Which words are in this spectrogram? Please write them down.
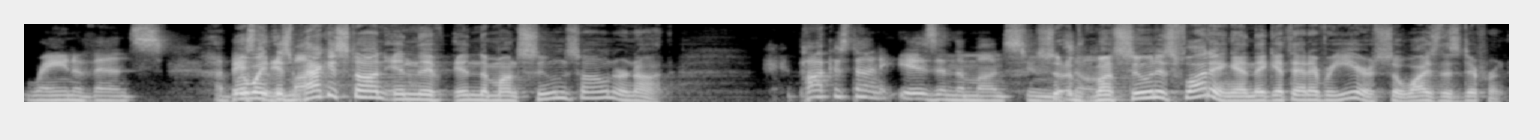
rain events. Uh, wait, wait, is Pakistan in the in the monsoon zone or not? Pakistan is in the monsoon so zone. Monsoon is flooding, and they get that every year. So why is this different?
